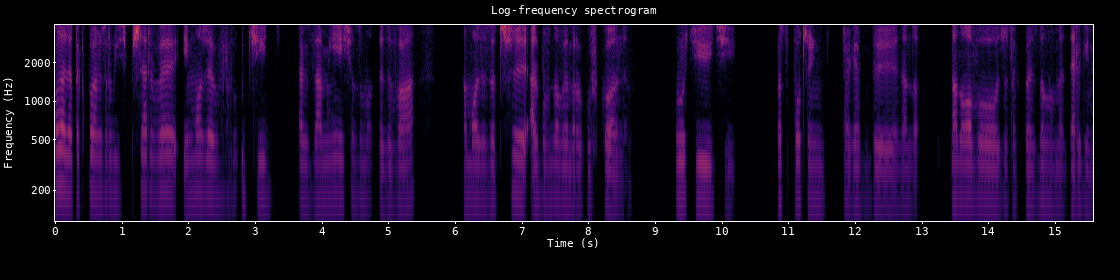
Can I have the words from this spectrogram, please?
wolę, że tak powiem, zrobić przerwy i może wrócić tak za miesiąc, może dwa, a może za trzy albo w nowym roku szkolnym. Wrócić i rozpocząć tak jakby na, no, na nowo, że tak powiem, z nową energią.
